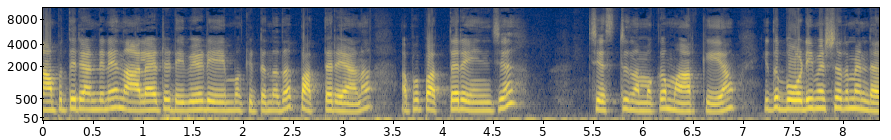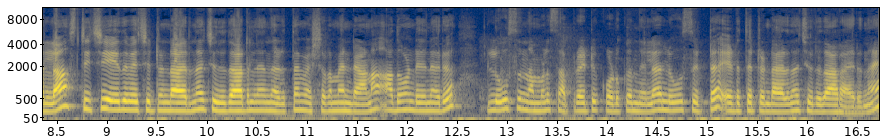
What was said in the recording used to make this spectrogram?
നാൽപ്പത്തി രണ്ടിനെ നാലായിട്ട് ഡിവൈഡ് ചെയ്യുമ്പോൾ കിട്ടുന്നത് പത്തരയാണ്. അപ്പോൾ പത്തര ഇഞ്ച് ചെസ്റ്റ് നമുക്ക് മാർക്ക് ചെയ്യാം. ഇത് ബോഡി മെഷർമെന്റ് അല്ല. സ്റ്റിച്ച് ചെയ്ത് വെച്ചിട്ടുണ്ടായിരുന്ന ചുരിദാറിൽ നിന്നെടുത്ത മെഷർമെന്റ് ആണ്. അതുകൊണ്ട് ഇതിനൊരു ലൂസ് നമ്മൾ സെപ്പറേറ്റ് കൊടുക്കുന്നില്ല. ലൂസ് ഇട്ട് എടുത്തിട്ടുണ്ടായിരുന്ന ചുരിദാറായിരുന്നേ.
